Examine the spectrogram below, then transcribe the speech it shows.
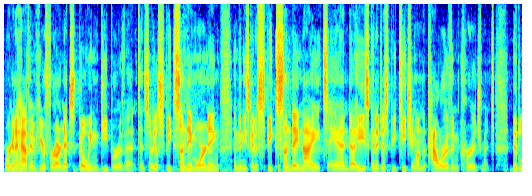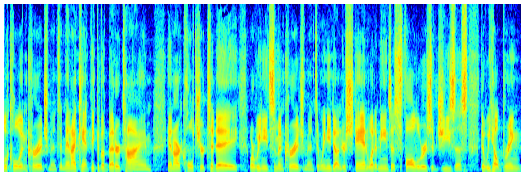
we're going to have him here for our next Going Deeper event. And so he'll speak Sunday morning, and then he's going to speak Sunday night, and uh, he's going to just be teaching on the power of encouragement, biblical encouragement. And man, I can't think of a better time in our culture today where we need some encouragement, and we need to understand what it means as followers of Jesus that we help bring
